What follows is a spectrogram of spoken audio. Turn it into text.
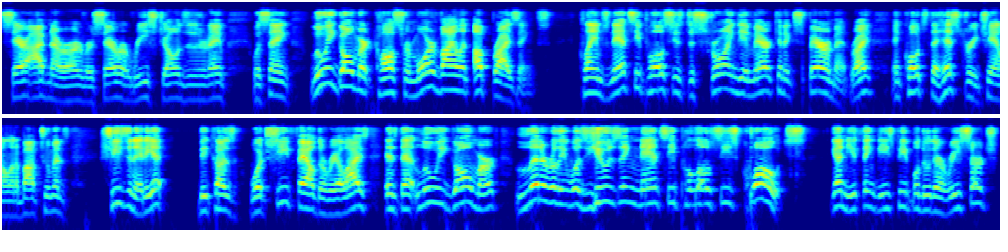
Sarah, I've never heard of her. Sarah Reese Jones is her name. Was saying Louis Gohmert calls for more violent uprisings. Claims Nancy Pelosi is destroying the American experiment, right? And quotes the History Channel in about two minutes. She's an idiot because what she failed to realize is that Louis Gohmert literally was using Nancy Pelosi's quotes. Again, you think these people do their research?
